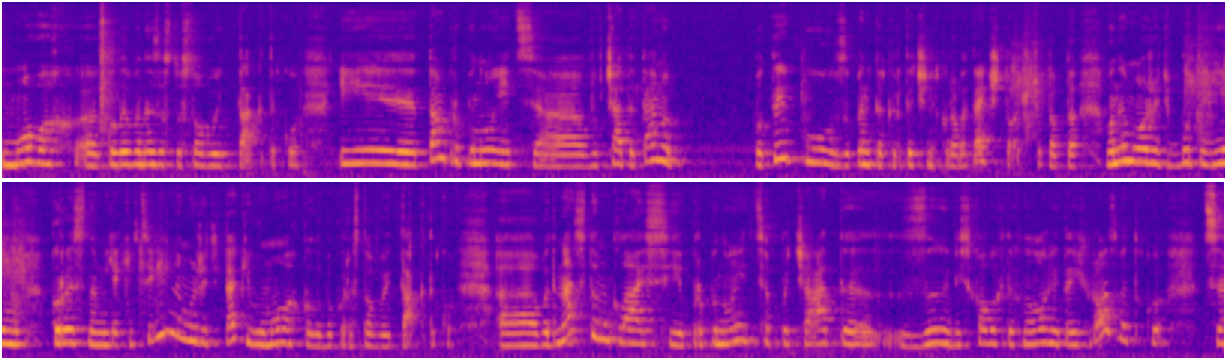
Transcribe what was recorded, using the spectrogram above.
умовах, е, коли вони застосовують тактику. І там пропонується вивчати теми по типу зупинка критичних кровотеч тощо. Тобто вони можуть бути їм корисними як і в цивільному житті, так і в умовах, коли використовують тактику. Е, В 11 класі пропонується почати з військових технологій та їх розвитку. Це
